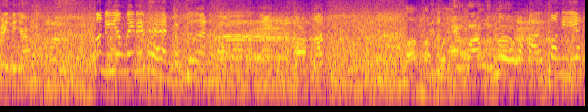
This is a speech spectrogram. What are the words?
ไปหรือยังตอนนี้ยังไม่ได้แพลนกับเพื่อนค่ะว่างไหมเวลาว่างหรือเปหล่านูนะคะตอนนี้ยัง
